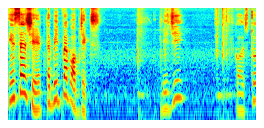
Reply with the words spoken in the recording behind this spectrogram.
instantiate the bitmap objects. bg equals to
